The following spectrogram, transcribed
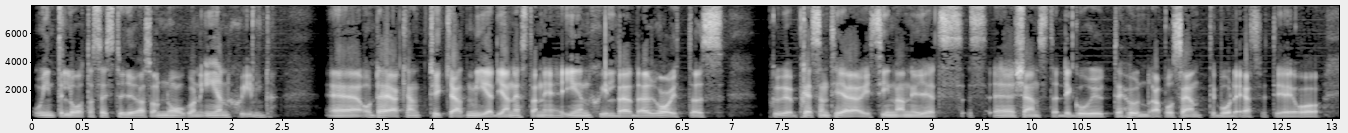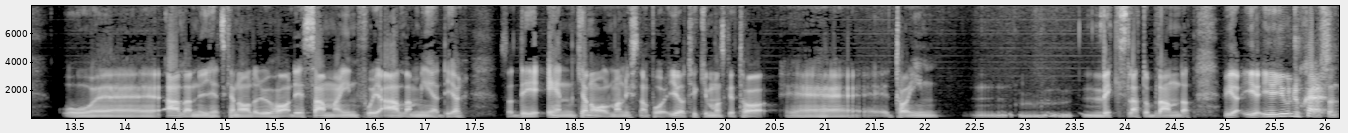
och inte låta sig styras av någon enskild. Eh, och där jag kan tycka att media nästan är enskilda, där Reuters presenterar i sina nyhetstjänster. Eh, det går ut till 100 procent till både SVT och, och eh, alla nyhetskanaler du har. Det är samma info i alla medier. Så det är en kanal man lyssnar på. Jag tycker man ska ta, eh, ta in mm, växlat och blandat. Jag, jag, jag gjorde själv som,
